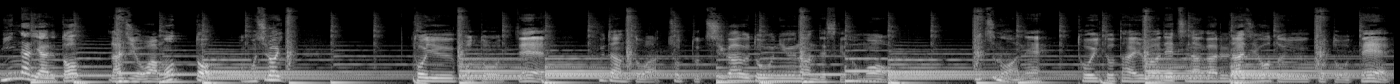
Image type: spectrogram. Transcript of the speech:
みんなでやるとラジオはもっと面白い。ということで普段とはちょっと違う導入なんですけどもいつもはね問いと対話でつながるラジオということで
